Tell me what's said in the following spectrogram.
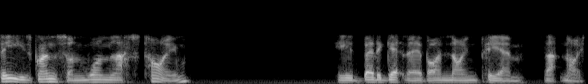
see his grandson one last time, he had better get there by 9 p.m. that night.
